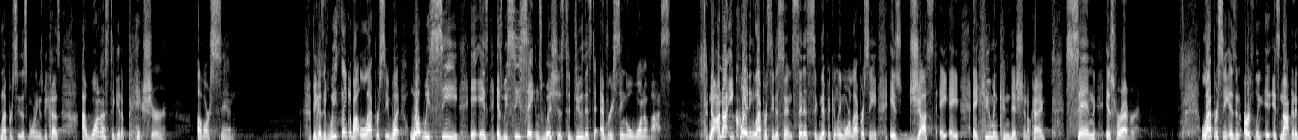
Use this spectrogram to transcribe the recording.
leprosy this morning is because I want us to get a picture of our sin. Because if we think about leprosy, what, what we see is, is we see Satan's wishes to do this to every single one of us. Now, I'm not equating leprosy to sin. Sin is significantly more. Leprosy is just a, a, a human condition, okay? Sin is forever. Leprosy is an earthly, it's not gonna,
